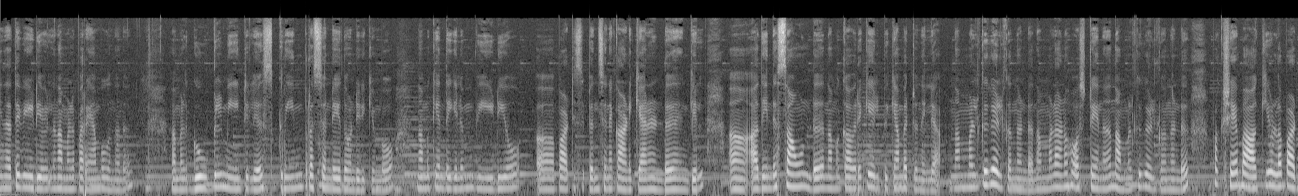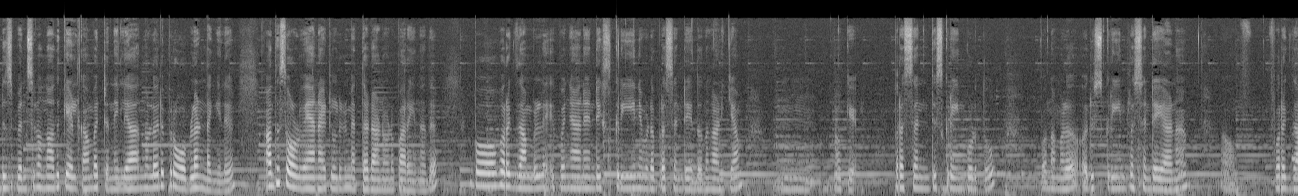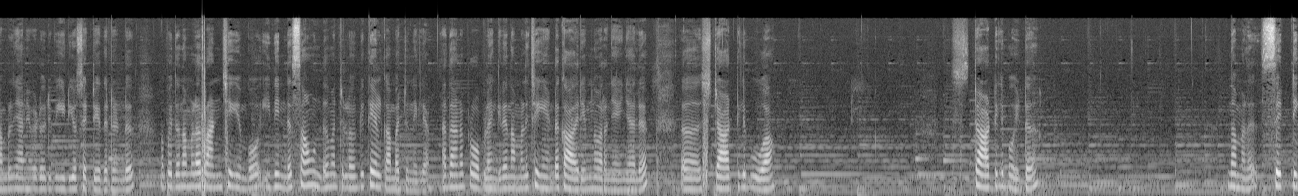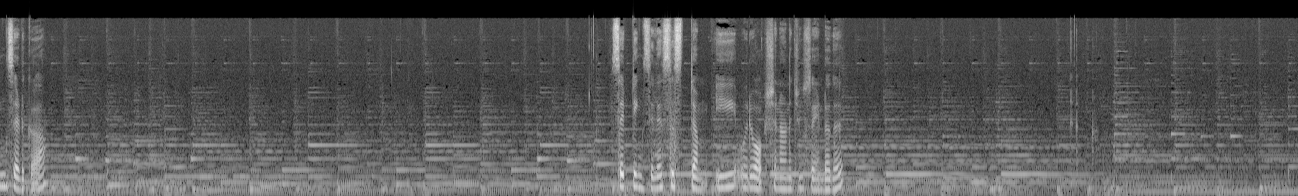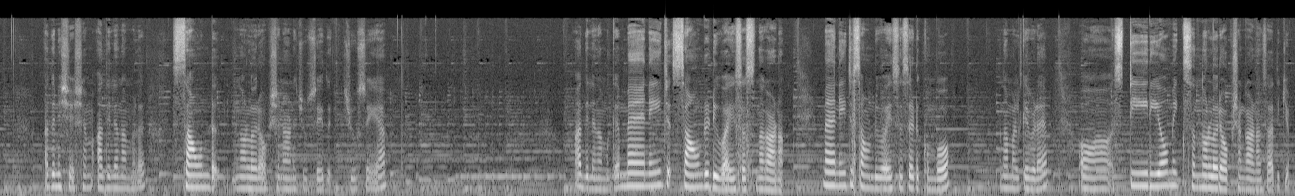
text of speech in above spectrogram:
ഇന്നത്തെ വീഡിയോയിൽ നമ്മൾ പറയാൻ പോകുന്നത് നമ്മൾ ഗൂഗിൾ മീറ്റിൽ സ്ക്രീൻ പ്രസന്റ് ചെയ്തുകൊണ്ടിരിക്കുമ്പോൾ നമുക്ക് എന്തെങ്കിലും വീഡിയോ പാർട്ടിസിപ്പൻസിനെ കാണിക്കാനുണ്ട് എങ്കിൽ അതിന്റെ സൗണ്ട് നമുക്ക് അവരെ കേൾപ്പിക്കാൻ പറ്റുന്നില്ല. നമ്മൾക്ക് കേൾക്കുന്നുണ്ട്. നമ്മളാണ് ഹോസ്റ്റ് ചെയ്യുന്നത്. നമ്മൾക്ക് കേൾക്കുന്നുണ്ട്. പക്ഷേ ബാക്കിയുള്ള പാർട്ടിസിപ്പൻസിനൊന്നും അത് കേൾക്കാൻ പറ്റുന്നില്ല എന്നുള്ളൊരു പ്രോബ്ലം ഉണ്ടെങ്കിൽ അത് സോൾവ് ചെയ്യാനായിട്ടുള്ളൊരു മെത്തഡാണ് ഇവിടെ പറയുന്നത്. ഇപ്പോൾ ഫോർ എക്സാമ്പിൾ ഇപ്പോൾ ഞാൻ എന്റെ സ്ക്രീൻ ഇവിടെ പ്രസന്റ് ചെയ്തൊന്ന് കാണിക്കാം. ഓക്കെ പ്രസന്റ് സ്ക്രീൻ കൊടുത്തു. അപ്പോൾ നമ്മൾ ഒരു സ്ക്രീൻ പ്രസന്റ് ചെയ്യാണ്. ഫോർ എക്സാമ്പിൾ ഞാനിവിടെ ഒരു വീഡിയോ സെറ്റ് ചെയ്തിട്ടുണ്ട്. അപ്പോൾ ഇത് നമ്മൾ റൺ ചെയ്യുമ്പോൾ ഇതിന്റെ സൗണ്ട് മറ്റുള്ളവർക്ക് കേൾക്കാൻ പറ്റുന്നില്ല. അതാണ് പ്രോബ്ലം എങ്കിൽ നമ്മൾ ചെയ്യേണ്ട കാര്യം എന്ന് പറഞ്ഞു കഴിഞ്ഞാൽ സ്റ്റാർട്ടിൽ പോവുക സ്റ്റാർട്ടിൽ പോയിട്ട് നമ്മൾ സെറ്റിങ്സ് എടുക്കുക. സെറ്റിങ്സിൽ സിസ്റ്റം ഈ ഒരു ഓപ്ഷനാണ് ചൂസ് ചെയ്യേണ്ടത്. അതിനുശേഷം അതിൽ നമ്മൾ സൗണ്ട് എന്നുള്ളൊരു ഓപ്ഷനാണ് ചൂസ് ചെയ്ത് ചൂസ് ചെയ്യുക അതിൽ നമുക്ക് മാനേജ് സൗണ്ട് ഡിവൈസസ് എന്ന് കാണാം. മാനേജ് സൗണ്ട് ഡിവൈസസ് എടുക്കുമ്പോൾ നമ്മൾക്കിവിടെ സ്റ്റീരിയോ മിക്സ് എന്നുള്ളൊരു ഓപ്ഷൻ കാണാൻ സാധിക്കും.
